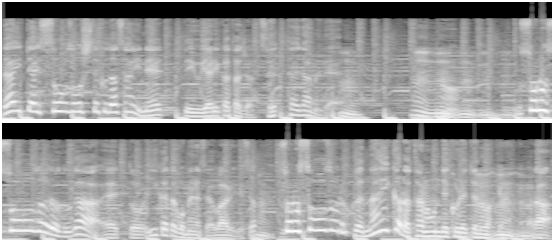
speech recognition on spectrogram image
大体想像してくださいねっていうやり方じゃ絶対ダメで、その想像力が、えっと、言い方ごめんなさい悪いですよ、うん。その想像力がないから頼んでくれてるわけなんだから、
